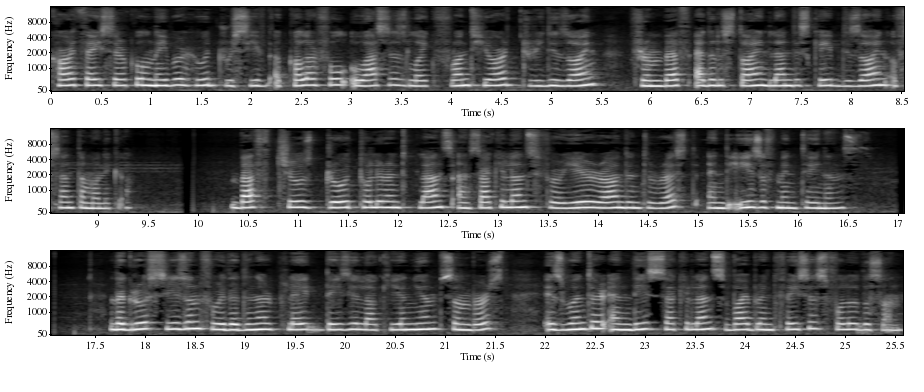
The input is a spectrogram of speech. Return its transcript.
Carthay Circle neighborhood received a colorful oasis-like front yard redesign from Beth Edelstein Landscape Design of Santa Monica. Beth chose drought-tolerant plants and succulents for year-round interest and ease of maintenance. The growth season for the dinner plate Daisy Lacanium sunburst is winter and these succulents' vibrant faces follow the sun.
